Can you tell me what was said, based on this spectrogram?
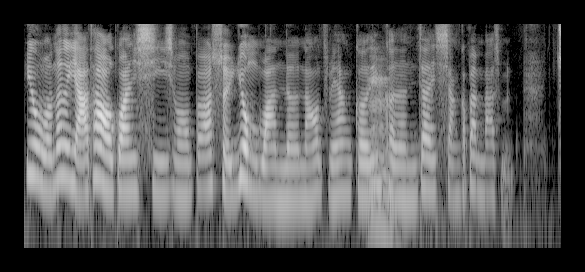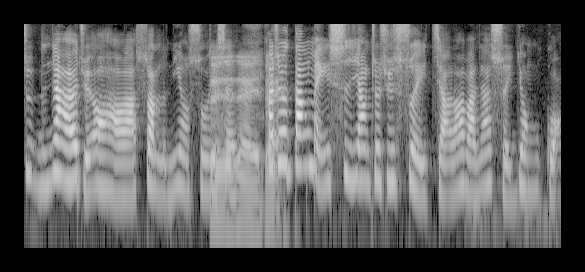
因为我那个牙套的关系，什么把水用完了，然后怎么样，隔天嗯可能你再想个办法什么，就人家还会觉得，哦，好啦，算了，你有说一声，对对对对，他就当没事一样就去睡觉，然后把人家水用光，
